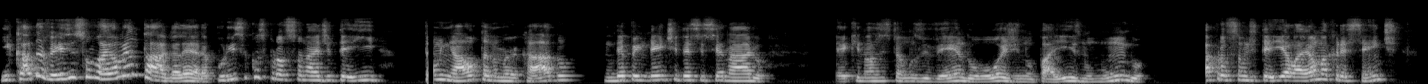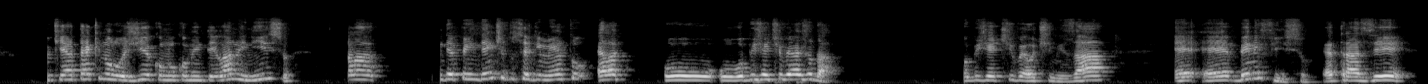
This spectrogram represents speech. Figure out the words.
e cada vez isso vai aumentar, galera. Por isso que os profissionais de TI estão em alta no mercado, independente desse cenário é, que nós estamos vivendo hoje no país, no mundo. A profissão de TI ela é uma crescente, porque a tecnologia, como eu comentei lá no início, ela independente do segmento, ela, o, o objetivo é ajudar. O objetivo é otimizar, é, é benefício, é trazer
